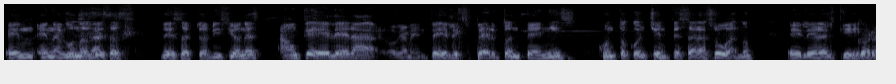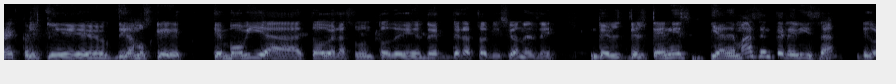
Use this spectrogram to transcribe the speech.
en, en algunas de esas, de esas transmisiones, aunque él era, obviamente, el experto en tenis junto con Chente Sarazúa, ¿no? Él era el que, Correcto. el que digamos que, que movía todo el asunto de, de, de las transmisiones de, del, del, tenis. Y además en Televisa, digo,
